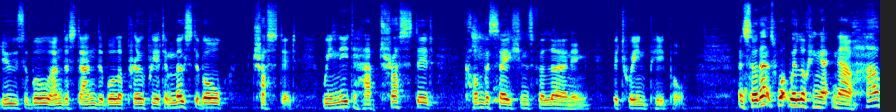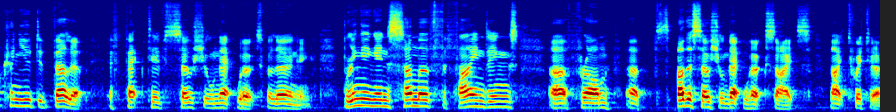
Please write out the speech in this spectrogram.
usable, understandable, appropriate, and most of all, trusted. We need to have trusted conversations for learning between people. And so that's what we're looking at now. How can you develop effective social networks for learning? Bringing in some of the findings uh, from uh, other social network sites like Twitter,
